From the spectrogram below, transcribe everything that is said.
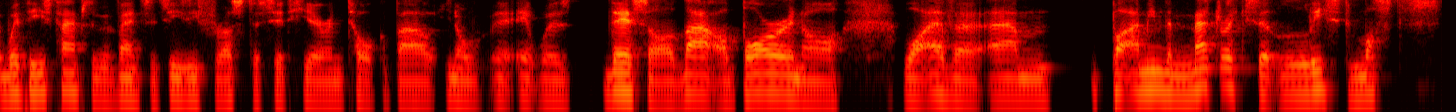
with these types of events, it's easy for us to sit here and talk about, you know, it, it was this or that or boring or whatever. Um, but I mean, the metrics at least must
